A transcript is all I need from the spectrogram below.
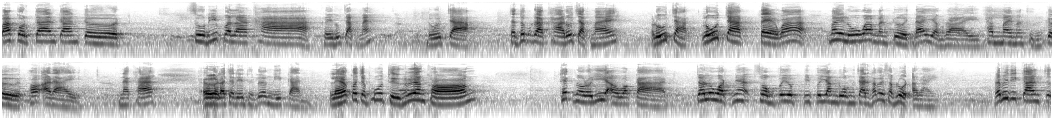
ปรากฏการการเกิดสุริยุปราคาเคยรู้จักไหมรู้จักจันทรุปราคารู้จักไหมรู้จักรู้จักแต่ว่าไม่รู้ว่ามันเกิดได้อย่างไรทำไมมันถึงเกิด เพราะอะไรนะคะเออเราจะเรียนถึงเรื่องนี้กัน แล้วก็จะพูดถึงเรื่องของ เทคโนโลยีอวกาศจรวดเนี่ยส่งไปไปยังดวงจันทร์เขาไปสำรวจอะไร แล้ววิธีการจะ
